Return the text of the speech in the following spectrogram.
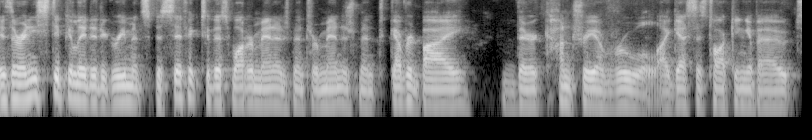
Is there any stipulated agreement specific to this water management or management governed by their country of rule? I guess is talking about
